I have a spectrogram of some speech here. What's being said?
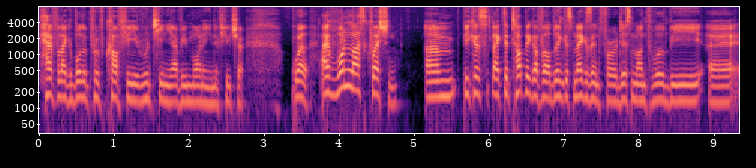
have like a bulletproof coffee routine every morning in the future. Well, I have one last question um, because like the topic of our Blinkist magazine for this month will be uh,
